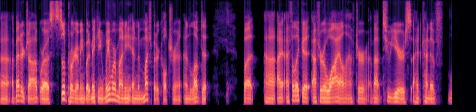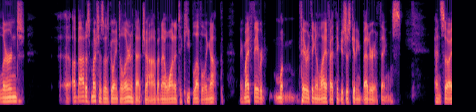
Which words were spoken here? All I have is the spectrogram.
uh, a better job where I was still programming, but making way more money and a much better culture and, and loved it. But uh, I, I, felt like a, uh, after a while, after about two years, I had kind of learned uh, about as much as I was going to learn at that job, and I wanted to keep leveling up. Like my favorite favorite thing in life, I think, is just getting better at things and so I,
